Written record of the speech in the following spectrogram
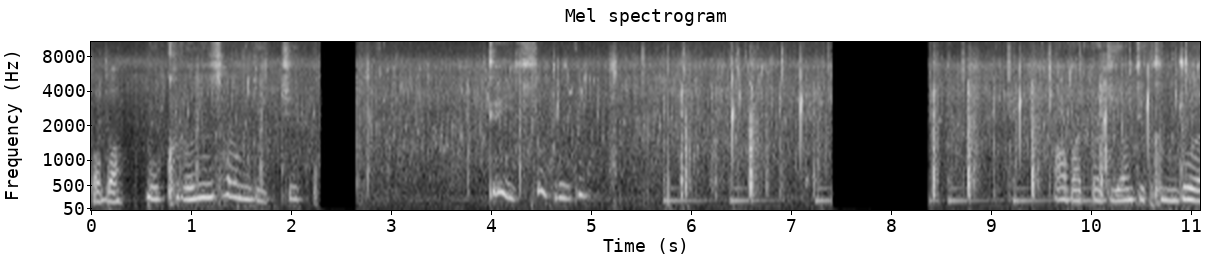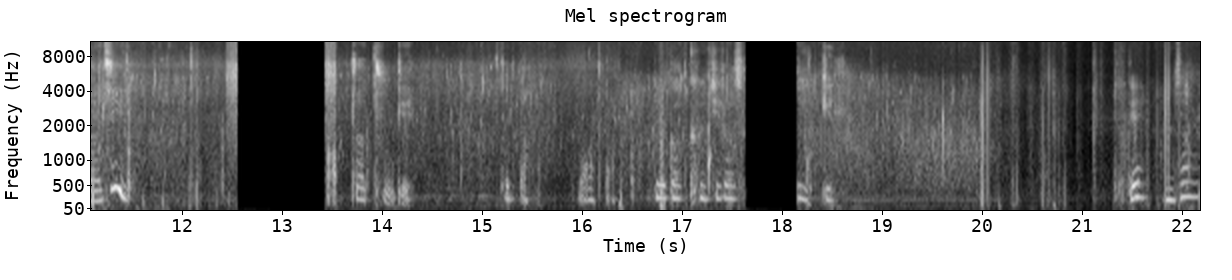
봐봐. 뭐 그러는 사람도 있지. 꽤 있어 그래도. 아 맞다 니한테 금 줘야지. 갑자 두 개. 됐다. 먹었다. 내가 그지라서 있긴. 두 개? 괜찮아.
